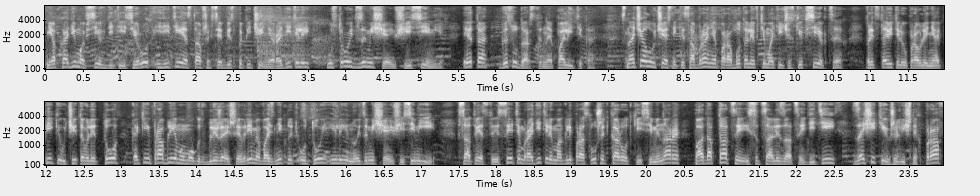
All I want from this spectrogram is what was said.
Необходимо всех детей-сирот и детей, оставшихся без попечения родителей, устроить в замещающие семьи. Это государственная политика. Сначала участники собрания поработали в тематических секциях. Представители управления опеки учитывали то, какие проблемы могут в ближайшее время возникнуть у той или иной замещающей семьи. В соответствии с этим родители могли прослушать короткие семинары по адаптации и социализации детей, защите их жилищных прав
